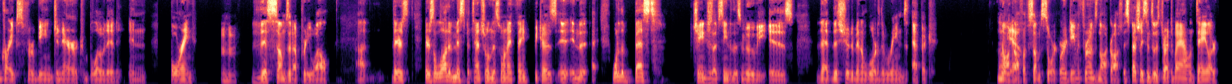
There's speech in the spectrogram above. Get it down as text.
gripes for being generic, bloated, and boring. Mm-hmm. This sums it up pretty well. There's there's a lot of missed potential in this one, I think, because in, in the one of the best changes I've seen to this movie is that this should have been a Lord of the Rings epic oh, knockoff yeah. of some sort or a Game of Thrones knockoff, especially since it was directed by Alan Taylor,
